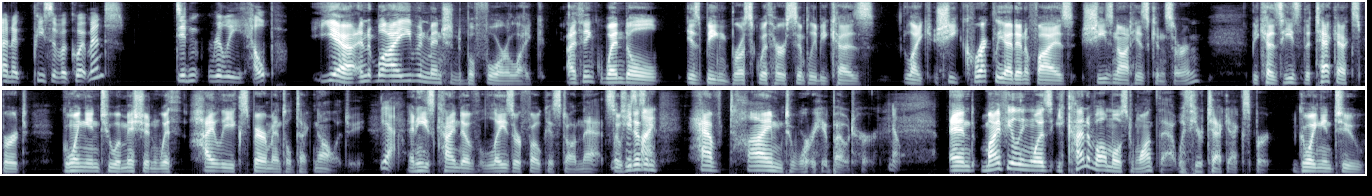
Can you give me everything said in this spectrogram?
an, a piece of equipment didn't really help. Yeah, and well, I even mentioned before, like I think Wendell is being brusque with her simply because, like, she correctly identifies she's not his concern because he's the tech expert going into a mission with highly experimental technology. Yeah. And he's kind of laser focused on that. So Which he doesn't fine. have time to worry about her. No. And my feeling was you kind of almost want that with your tech expert going into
